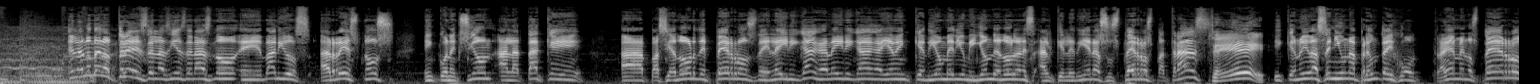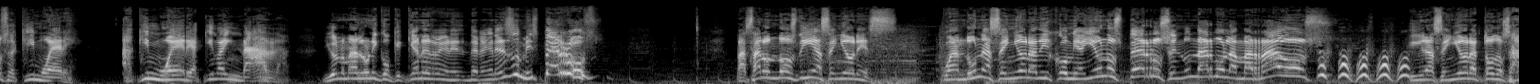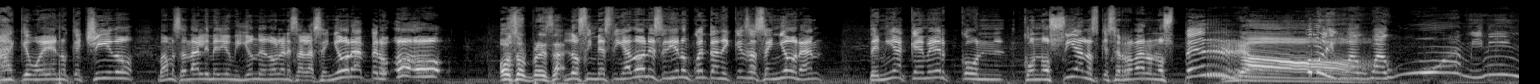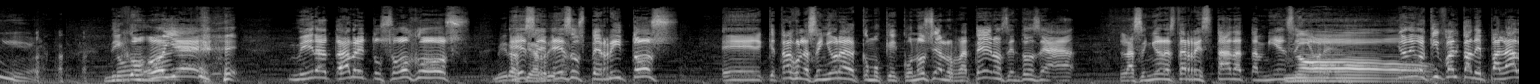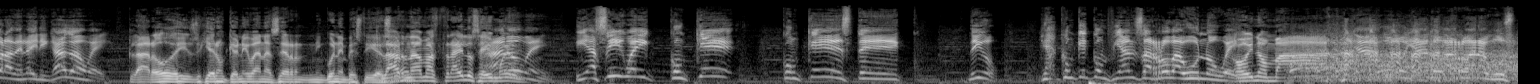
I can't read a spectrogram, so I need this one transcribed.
En la número 3 de las 10 de Erasmo, eh, varios arrestos en conexión al ataque a paseador de perros de Lady Gaga. Lady Gaga, ya ven que dio medio millón de dólares al que le diera sus perros para atrás. Sí. Y que no iba a hacer ni una pregunta. Dijo, tráiganme los perros, aquí muere. Aquí muere, aquí no hay nada. Yo nomás lo único que quiero es de regreso mis perros. Pasaron dos días, señores. Cuando una señora dijo, me hallé unos perros en un árbol amarrados. Y la señora, todos, ay, qué bueno, qué chido. Vamos a darle medio millón de dólares a la señora, pero, oh, oh. Oh, sorpresa. Los investigadores se dieron cuenta de que esa señora tenía que ver con, conocía a los que se robaron los perros. No. ¿Cómo le guau, guau, mi niña? Dijo, oye, mira, abre tus ojos. Mira esos perritos eh, que trajo la señora como que conoce a los rateros, entonces ah, la señora está arrestada también, señores. Yo digo aquí falta de palabra de Lady Gaga, güey. Claro, ellos dijeron que no iban a hacer ninguna investigación. Claro, nada más tráelos y ahí claro, güey. Y así, güey, ¿con qué, con qué, este, digo, ya con qué confianza roba uno, güey? Hoy nomás. Ya uno ya no va a robar a gusto.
